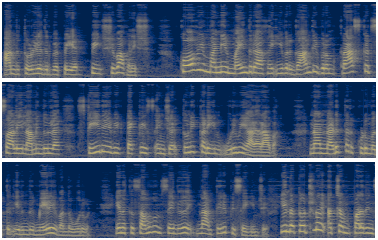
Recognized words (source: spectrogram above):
அந்த தொழிலதிபர் பெயர் பி. சிவா கணேஷ் கோவை மண்ணின் மைந்தராக இவர் காந்திபுரம் கிராஸ்கட் சாலையில் அமைந்துள்ள ஸ்ரீதேவி டெக்டைஸ் என்ற துணிக்கடையின் உரிமையாளர் ஆவார். நான் நடுத்தர குடும்பத்தில் இருந்து மேலே வந்த ஒருவன். எனக்கு சமூகம் செய்ததை நான் திருப்பி செய்கின்றேன். இந்த தொற்றுநோய் அச்சம் பலரின்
